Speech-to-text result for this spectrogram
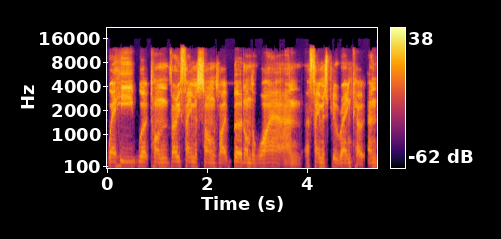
where he worked on very famous songs like Bird on the Wire and a famous Blue Raincoat. And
